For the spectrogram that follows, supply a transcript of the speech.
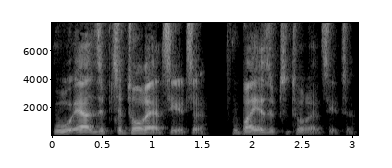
wo er 17 Tore erzielte? Wobei er 17 Tore erzielte.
